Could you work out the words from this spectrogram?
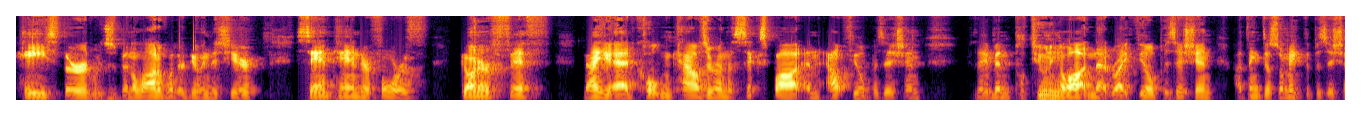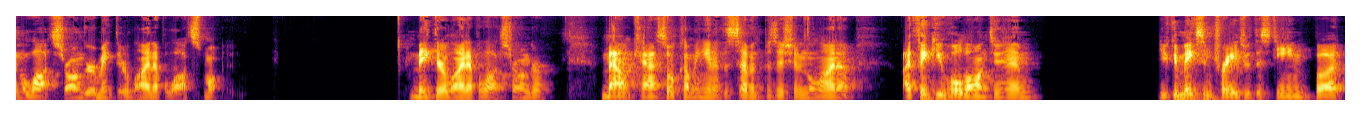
Hays third, which has been a lot of what they're doing this year, Santander fourth, Gunnar fifth. Now you add Colton Cowser in the sixth spot and outfield position. They've been platooning a lot in that right field position. I think this will make the position a lot stronger, make their lineup a lot small, make their lineup a lot stronger. Mountcastle coming in at the seventh position in the lineup. I think you hold on to him. You can make some trades with this team, but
